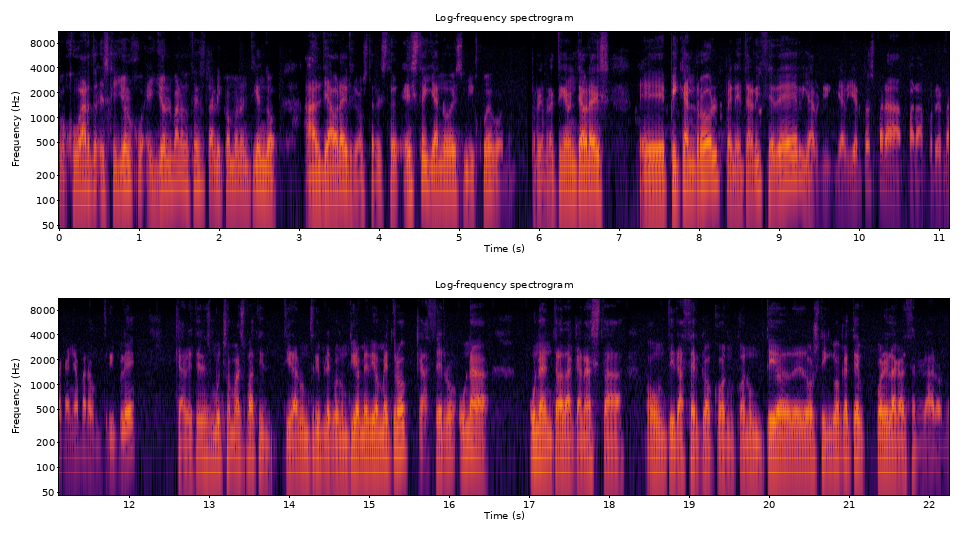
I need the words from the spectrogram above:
Jugar, es que yo el, yo el baloncesto, tal y como lo entiendo, al de ahora, digo, ostras, esto, este ya no es mi juego, ¿no? Porque prácticamente ahora es eh, pick and roll, penetrar y ceder y, abrir, y abiertos para, para, poner la caña para un triple que a veces es mucho más fácil tirar un triple con un tío a medio metro que hacer una, una entrada canasta o un tiro cerco con, con un tío de 2-5 que te pone la cabeza en el aro, ¿no?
